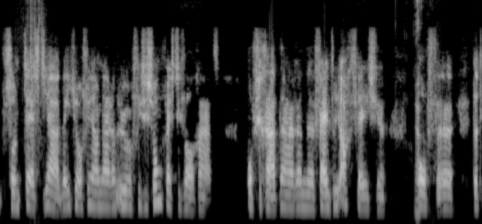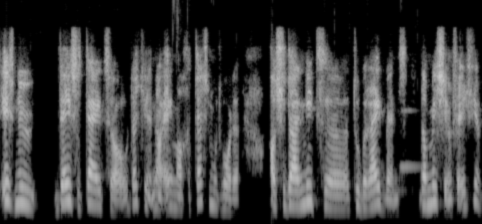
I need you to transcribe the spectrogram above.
zo'n test, ja, weet je of je nou naar een Eurovisie Songfestival gaat? Of je gaat naar een eh, 538-feestje. Ja. Of dat is nu deze tijd zo dat je nou eenmaal getest moet worden. Als je daar niet eh, toe bereid bent, dan mis je een feestje.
